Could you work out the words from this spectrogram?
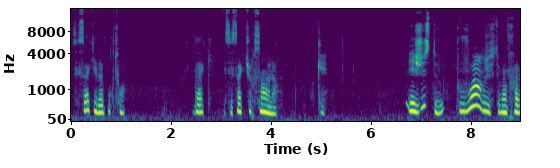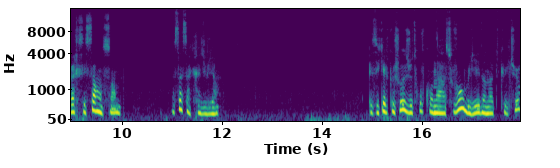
C'est ça qui est là pour toi. Dac. Et c'est ça que tu ressens là. Ok? Et juste pouvoir justement traverser ça ensemble. Ça, ça crée du lien. Et c'est quelque chose, je trouve, qu'on a souvent oublié dans notre culture,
